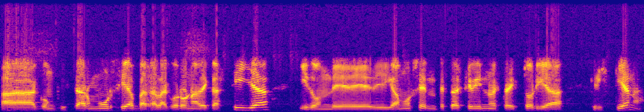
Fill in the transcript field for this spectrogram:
a conquistar Murcia para la corona de Castilla y donde, digamos, empezó a escribir nuestra historia cristiana.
